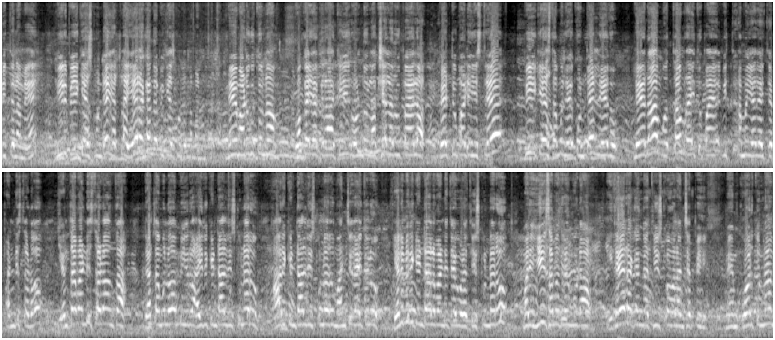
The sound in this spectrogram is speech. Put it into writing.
విత్తనమే మీరు పీకేసుకుంటే ఎట్లా ఏ రకంగా పీకేసుకుంటున్నామని మేము అడుగుతున్నాం ఒక ఎకరాకి రెండు లక్షల రూపాయల పెట్టుబడి ఇస్తే పీకేస్తాము లేకుంటే లేదు. లేదా మొత్తం రైతు పై- విత్తనం ఏదైతే పండిస్తాడో ఎంత పండిస్తాడో అంత. గతంలో మీరు ఐదు క్వింటాలు తీసుకున్నారు ఆరు క్వింటాలు తీసుకున్నారు మంచి రైతులు ఎనిమిది క్వింటాలు పండితే కూడా తీసుకున్నారు. మరి ఈ సంవత్సరం కూడా ఇదే రకంగా తీసుకోవాలని చెప్పి మేము కోరుతున్నాం.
